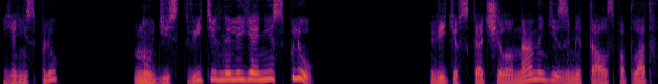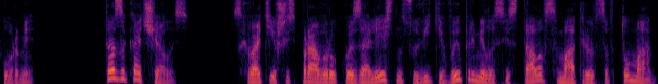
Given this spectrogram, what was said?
Я не сплю? Ну, действительно ли я не сплю? Вики вскочила на ноги и заметалась по платформе. Та закачалась. Схватившись правой рукой за лестницу, Вики выпрямилась и стала всматриваться в туман.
